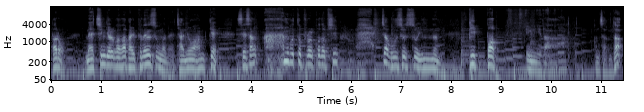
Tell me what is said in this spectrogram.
바로 매칭 결과가 발표된 순간에 자녀와 함께 세상 아무것도 부러울 것 없이 활짝 웃을 수 있는 비법입니다. 감사합니다.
